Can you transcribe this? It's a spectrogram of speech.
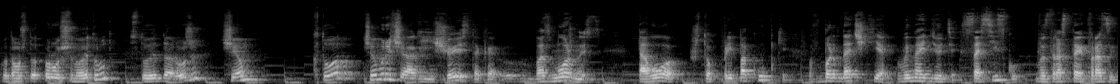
Потому что ручной труд стоит дороже, чем кто? Чем рычаг. И еще есть такая э, возможность того, что при покупке в бардачке вы найдете сосиску, возрастает в разы.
